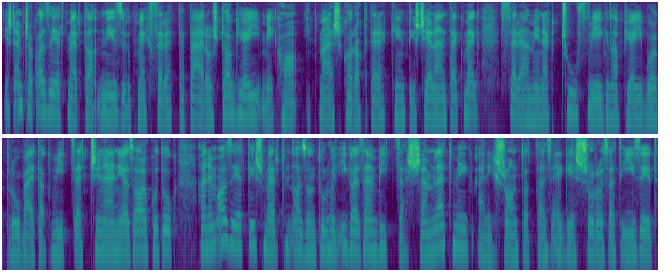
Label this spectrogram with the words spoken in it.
és nem csak azért, mert a nézők megszerette páros tagjai, még ha itt más karakterekként is jelentek meg, szerelmének csúf végnapjaiból próbáltak viccet csinálni az alkotók, hanem azért is, mert azon túl, hogy igazán vicces sem lett, még el is rontotta az egész sorozat ízét.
